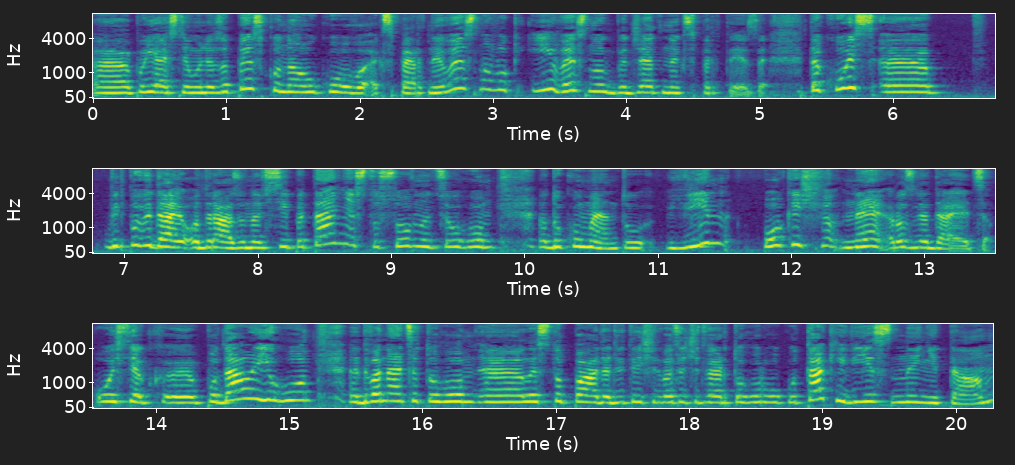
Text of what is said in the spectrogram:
е, пояснювальну записку, науково-експертний висновок і висновок бюджетної експертизи. Так ось. Відповідаю одразу на всі питання стосовно цього документу. Він поки що не розглядається. Ось як е, подали його 12 е, листопада 2024 року, так і віз нині там.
